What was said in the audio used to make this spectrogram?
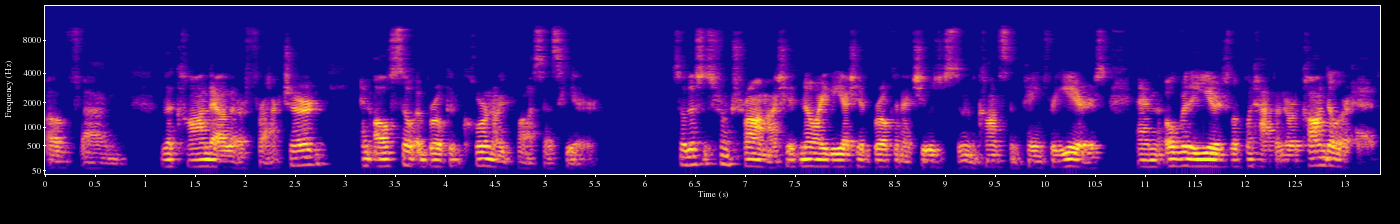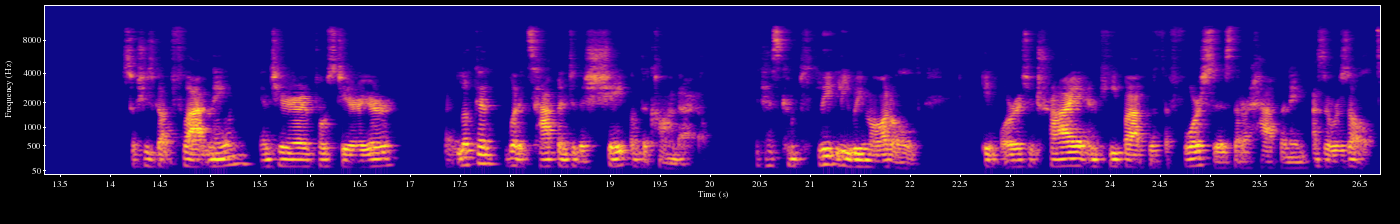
of um, the condyle that are fractured and also a broken coronoid process here. So this is from trauma. She had no idea she had broken it. She was just in constant pain for years. And over the years, look what happened to her condylar head. So she's got flattening, anterior and posterior. But look at what it's happened to the shape of the condyle. It has completely remodeled in order to try and keep up with the forces that are happening as a result.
